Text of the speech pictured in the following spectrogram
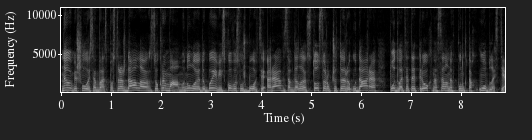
Не обійшлося без постраждалих. Зокрема, минулої доби військовослужбовці РФ завдали 144 удари по 23 населених пунктах області.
